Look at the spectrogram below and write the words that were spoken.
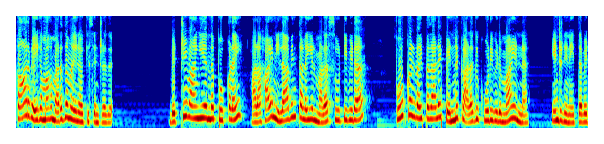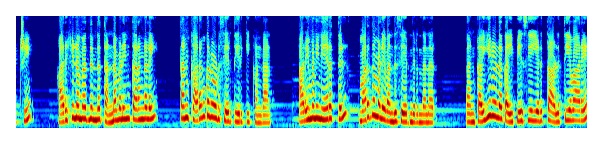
கார் வேகமாக மருதமலை நோக்கி சென்றது. வெற்றி வாங்கியிருந்த பூக்களை அழகாய் நிலாவின் தலையில் மலர் சூட்டிவிட பூக்கள் வைப்பதாலே பெண்ணுக்கு அழகு கூடிவிடுமா என்ன? என்று நினைத்த வெற்றி அருகில் அமர்ந்திருந்த தன்னவளின் கரங்களை தன் கரங்களோடு சேர்த்து இறுக்கிக் கொண்டான். அரை மணி நேரத்தில் மருதமலை வந்து சேர்ந்திருந்தனர். தன் கையில் உள்ள கைபேசியை எடுத்து அழுத்தியவாறே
